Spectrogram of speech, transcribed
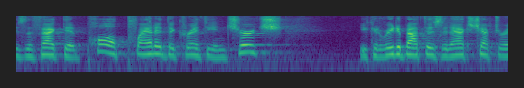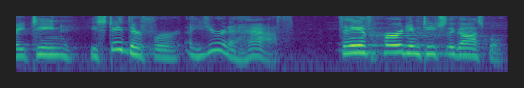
is the fact that Paul planted the Corinthian church. You can read about this in Acts chapter 18. He stayed there for a year and a half. They have heard him teach the gospel.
